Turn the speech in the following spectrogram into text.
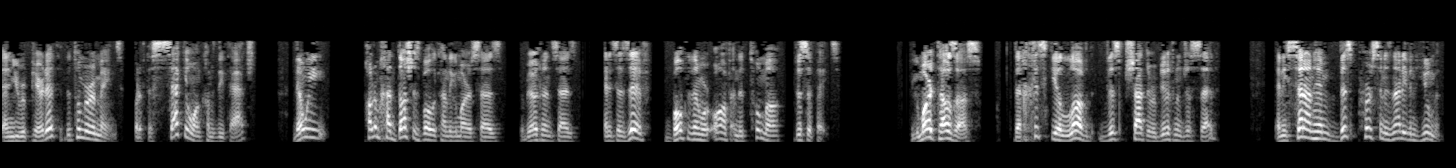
and you repaired it, the tumah remains. But if the second one comes detached, then we, Param Chadash is Bolakan, the Gemara says, Rabbi Yochanan says, and it's as if both of them were off and the tumah dissipates. The Gemara tells us that Chizkiah loved this pshat that Rabbi Yochanan just said, and he said on him, this person is not even human.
